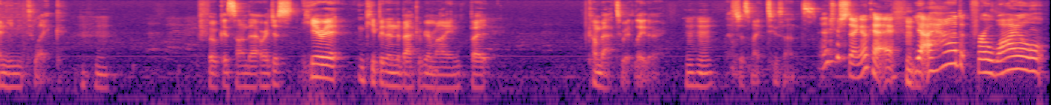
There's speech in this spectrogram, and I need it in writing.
and you need to like hmm focus on that, or just hear it and keep it in the back of your mind, but come back to it later. Hmm That's just my two cents. Interesting. Okay. yeah, I had for a while.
